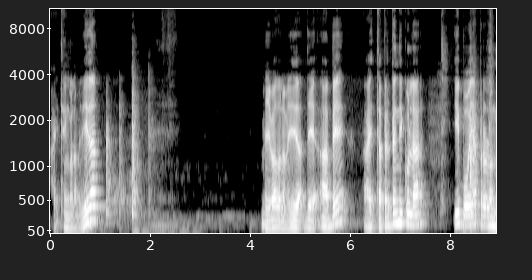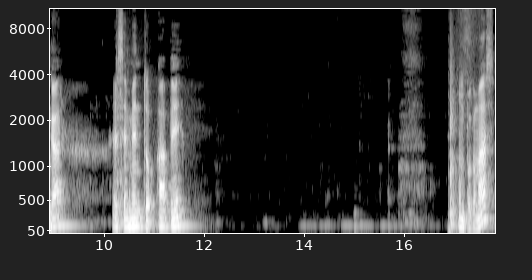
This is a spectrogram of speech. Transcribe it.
Ahí tengo la medida. Me he llevado la medida de AB a esta perpendicular y voy a prolongar el segmento AB un poco más.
